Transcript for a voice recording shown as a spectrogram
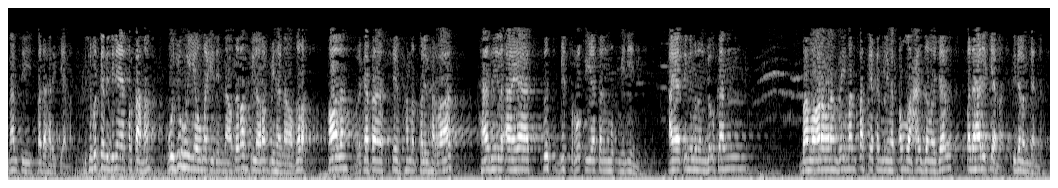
nanti pada hari kiamat. Disebutkan di sini ayat pertama, wujuhu yauma idzin nadhirah ila rabbiha nadhirah. Qala berkata Syekh Muhammad Khalil Harras, hadhihi al-ayat tuthbit ru'yatal mu'minin. Ayat ini menunjukkan bahwa orang-orang beriman pasti akan melihat Allah Azza wa pada hari kiamat di dalam jannah.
